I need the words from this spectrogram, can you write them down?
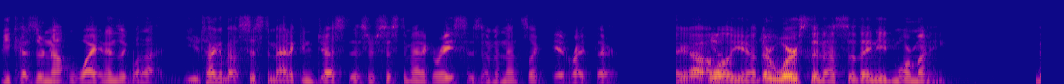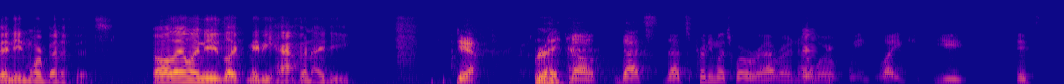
because they're not white. And I was like, well, that, you're talking about systematic injustice or systematic racism, and that's like it right there. Like, oh, Yep. well, you know, they're worse than us, so they need more money. They need more benefits. Oh, they only need like maybe half an ID. Yeah. Right. No, that's that's pretty much where we're at right now. Where we like you, it's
